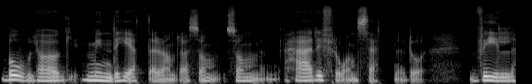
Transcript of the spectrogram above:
bolag, myndigheter och andra som, som härifrån sett nu då vill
